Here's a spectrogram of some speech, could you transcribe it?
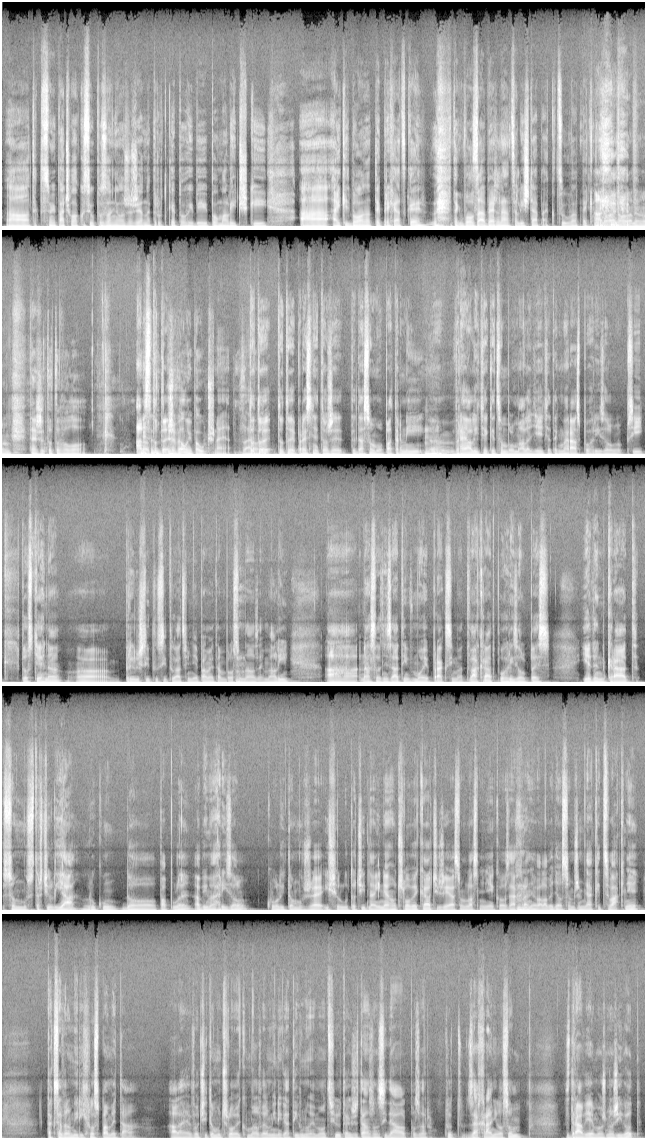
A, tak to sa mi páčilo, ako si upozornil, že žiadne prudké pohyby, pomaličky. A aj keď bola na tej prechádzke, tak bol záber na celý štáb akciu a pekne. Áno, áno, áno. Takže toto bolo Áno, Myslím, toto je, že veľmi poučné. Toto je, toto je presne to, že teda som opatrný. Mm. V realite, keď som bol malé dieťa, tak ma raz pohrízol psík do stehna. A príliš si tú situáciu nepamätám, bol som mm. naozaj malý. A následne za tým v mojej praxi ma dvakrát pohrízol pes. Jedenkrát som mu strčil ja ruku do papule, aby ma hryzol kvôli tomu, že išiel útočiť na iného človeka, čiže ja som vlastne niekoho zachraňoval a vedel som, že mňa keď cvakne, tak sa veľmi rýchlo spamätá ale voči tomu človeku mal veľmi negatívnu emóciu, takže tam som si dával pozor. Zachránil som zdravie, možno život.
